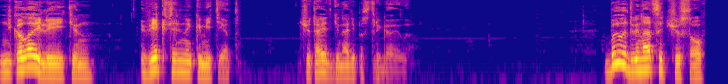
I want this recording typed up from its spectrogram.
Николай Лейкин. Вексельный комитет. Читает Геннадий Постригайло. Было двенадцать часов.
